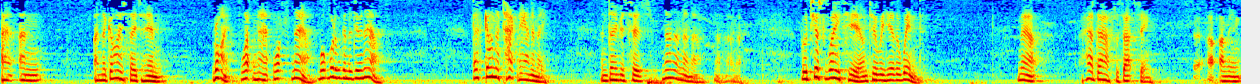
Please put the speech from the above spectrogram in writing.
And, and, and the guys say to him, Right, what now? What's now? What, what are we going to do now? Let's go and attack the enemy. And David says, No, no, no, no, no, no, no. We'll just wait here until we hear the wind. Now, how daft does that seem? I mean,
